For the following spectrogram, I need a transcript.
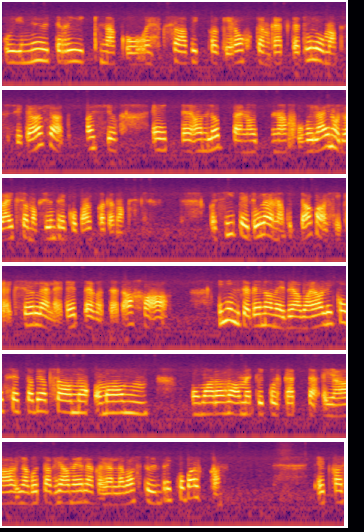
kui nüüd riik nagu ehk saab ikkagi rohkem kätte tulumaksusid ja asjad, asju, et on lõppenud nagu või läinud väiksemaks ümbrikupalkade maksmine kas siit ei tule nagu tagasikäik sellele, et ettevõtted, ahaa, inimesed enam ei pea vajalikuks, et ta peab saama oma, oma raha ametlikult kätte ja, ja võtab hea meelega jälle vastu ümbrikupalka. et kas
